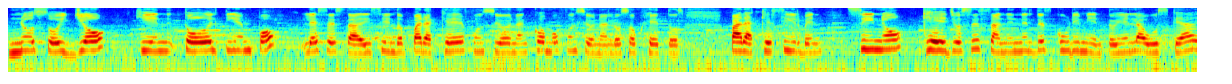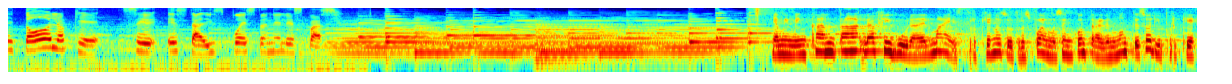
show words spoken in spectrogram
No soy yo quien todo el tiempo les está diciendo para qué funcionan, cómo funcionan los objetos, para qué sirven, sino que ellos están en el descubrimiento y en la búsqueda de todo lo que se está dispuesto en el espacio. Y a mí me encanta la figura del maestro que nosotros podemos encontrar en Montessori, porque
